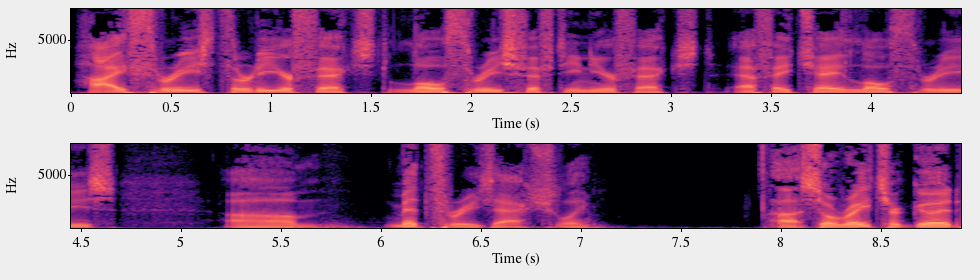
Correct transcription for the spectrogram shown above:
High threes, thirty year fixed. Low threes, fifteen year fixed. FHA low threes, um, mid threes actually. Uh, so rates are good,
